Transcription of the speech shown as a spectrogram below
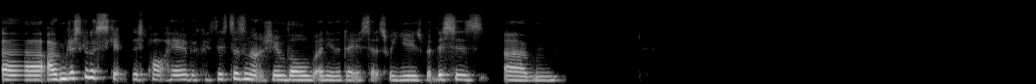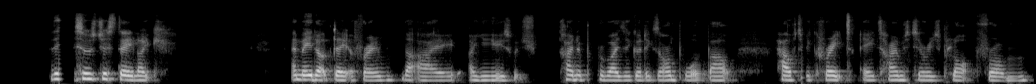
Uh, I'm just going to skip this part here because this doesn't actually involve any of the data sets we use, but this is um, this was just a like a made up data frame that I, I use, which kind of provides a good example about how to create a time series plot from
